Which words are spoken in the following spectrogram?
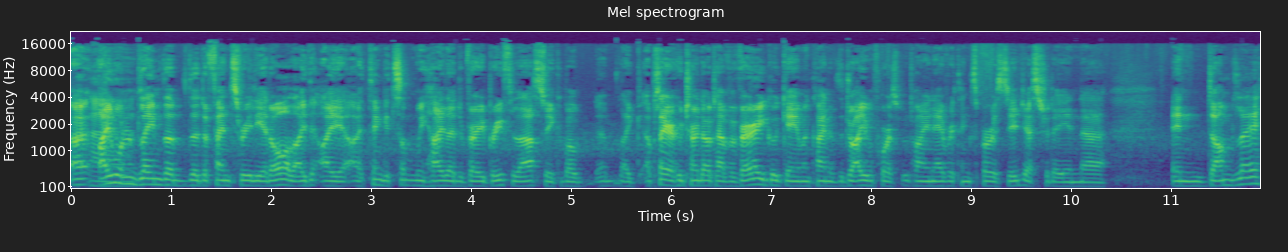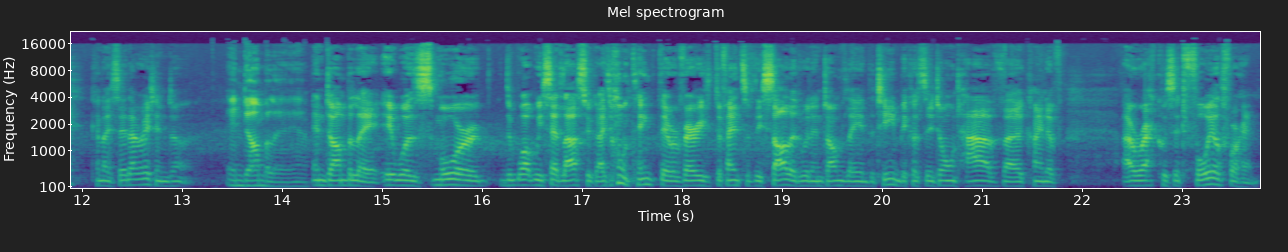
I, I Uh, wouldn't blame the the defense really at all. I, I, I think it's something we highlighted very briefly last week about um, like a player who turned out to have a very good game and kind of the driving force behind everything Spurs did yesterday in uh, in Dombele. Can I say that right? In Dom- In Dombele, yeah. in Dombele, it was more th- what we said last week. I don't think they were very defensively solid within Dombele in the team because they don't have uh, kind of a requisite foil for him.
